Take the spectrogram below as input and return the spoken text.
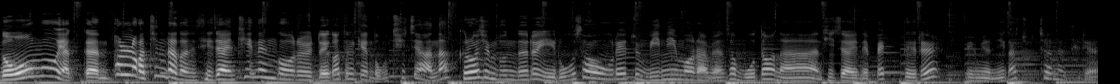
너무 약간 컬러가 튄다든지 디자인 튀는 거를 내가 들기엔 너무 튀지 않아? 그러신 분들은 이 로서울의 좀 미니멀하면서 모던한 디자인의 백들을 밀면이가 추천을 드려요.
